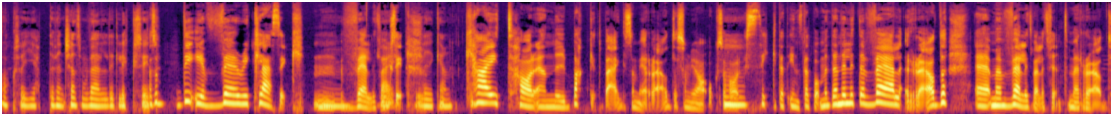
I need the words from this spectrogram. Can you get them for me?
Också jättefint. Känns väldigt lyxigt. Alltså, det är very classic. Mm, Väldigt lyxigt. Verkligen. Kite har en ny bucket bag som är röd som jag också har siktet inställt på. Men den är lite väl röd. Eh, men väldigt, väldigt fint med röd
